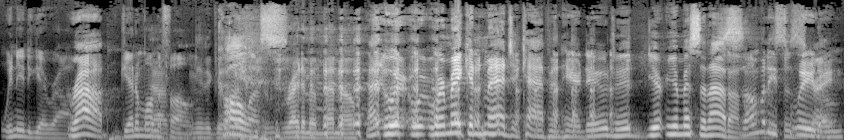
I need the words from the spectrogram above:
we need to get Rob. Rob. get him on the phone. need to get Call him- us. Write him a memo. Uh, we're, we're, we're making magic happen here, dude. You're, you're missing out on all Somebody this. This tweet him.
